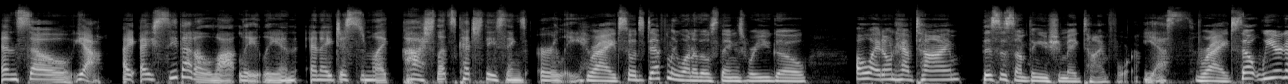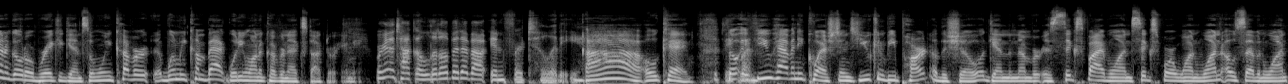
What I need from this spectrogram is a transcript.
And so, yeah, I, I see that a lot lately. And, and I just am like, gosh, let's catch these things early. Right. So it's definitely one of those things where you go, oh, I don't have time. This is something you should make time for. Yes. Right. So we are going to go to a break again. So when we cover, when we come back, what do you want to cover next, Dr. Amy? We're going to talk a little bit about infertility. Ah, okay. So if you have any questions, you can be part of the show. Again, the number is 651 641 1071.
